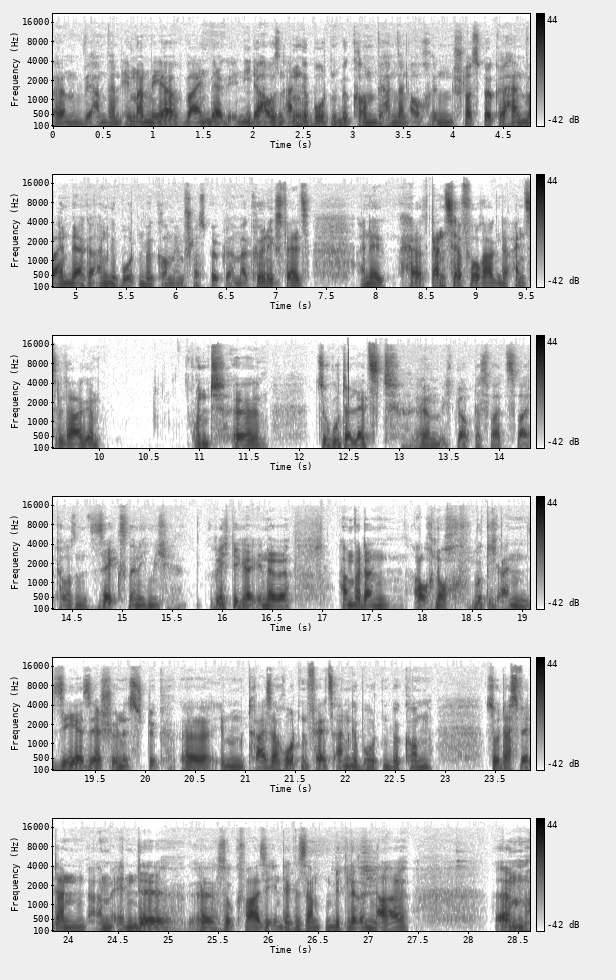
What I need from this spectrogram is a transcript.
Ähm, wir haben dann immer mehr Weinberge in Niederhausen angeboten bekommen. Wir haben dann auch in Schloss Böckelheim Weinberge angeboten bekommen, im Schloss Böckelheimer Königsfels. Eine her ganz hervorragende Einzellage. Und äh, zu guter Letzt, ähm, ich glaube, das war 2006, wenn ich mich richtig erinnere, haben wir dann auch noch wirklich ein sehr, sehr schönes Stück äh, im Treiser Rotenfels angeboten bekommen so dass wir dann am Ende äh, so quasi in der gesamten mittleren Nahe ähm,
